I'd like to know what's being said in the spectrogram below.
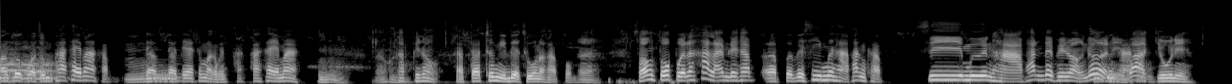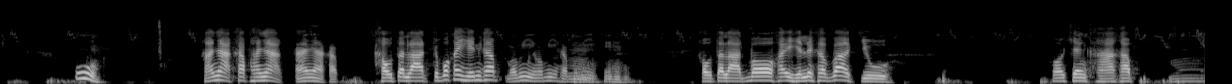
บางตัวก็ผสมผ้าไทยมากครับอืม เดี๋ยวเดี๋ยวแต่สวนมัครก็เป็นผ้าผ้าไทยมากอืมเอาครับพี่น้องครับแต่ทุนมีเลือดสูงแล้วครับผมอ่าสองตัวเปิดราคาหลายเลยครับ เออเปิดไปสี่หมื่นห้าพันครับ สี่หมื่นหาพันได้อพี่น้องเด้อนี่45,000 ว่ากิวนี่อู้หายากครับหายาก หายากครับเข้าตลาดก็บ่ใครเห็นครับ บ่มีบ่มีครับบ่มี เข้าตลาดบ่ใครเห็นเลยครับว่ากิว คอแข้งขาครับอืม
